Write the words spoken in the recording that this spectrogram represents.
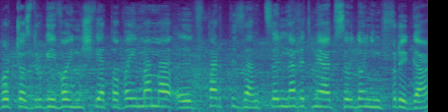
podczas II wojny światowej, mama y, w partyzance, nawet miała pseudonim Fryga.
